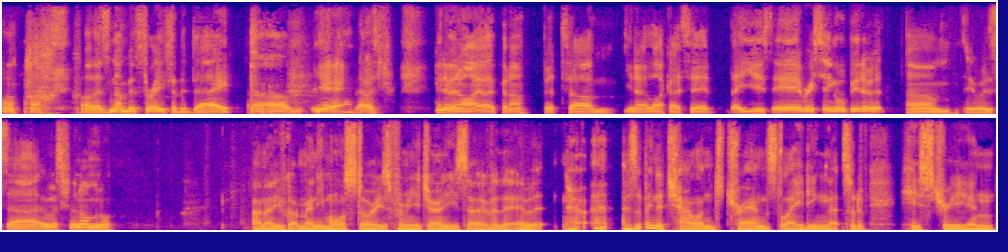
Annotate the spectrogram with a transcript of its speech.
oh that's number three for the day um, yeah that was a bit of an eye-opener but um, you know, like I said, they used every single bit of it. Um, it was uh, it was phenomenal. I know you've got many more stories from your journeys over there, but how, has it been a challenge translating that sort of history and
